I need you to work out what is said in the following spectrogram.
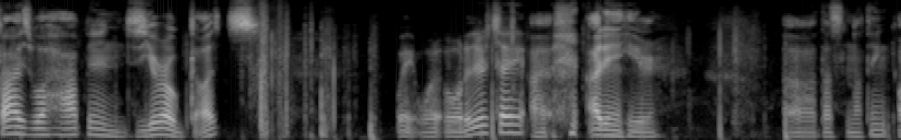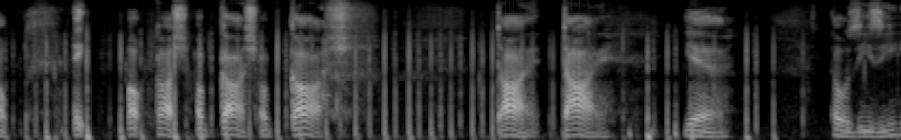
Guys, what happened? Zero guts? Wait, what what did it say? I I didn't hear. Uh that's nothing. Oh. Hey. Oh gosh. Oh gosh. Oh gosh. Die. Die. Yeah. That was easy.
